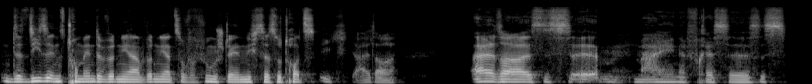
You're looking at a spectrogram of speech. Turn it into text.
diese Instrumente würden ja, würden ja zur Verfügung stellen. Nichtsdestotrotz, ich, Alter, Alter, es ist, ähm, meine Fresse, es ist,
